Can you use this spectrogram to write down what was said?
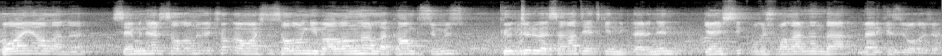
fuaye alanı, seminer salonu ve çok amaçlı salon gibi alanlarla kampüsümüz kültür ve sanat etkinliklerinin, gençlik buluşmalarının da merkezi olacak.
